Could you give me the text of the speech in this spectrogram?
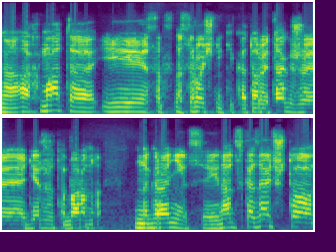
Ахмата и, собственно, срочники, которые также держат оборону на границе. И надо сказать, что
